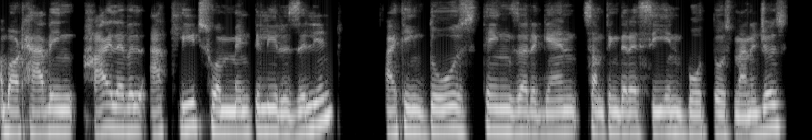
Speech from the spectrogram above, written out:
about having high level athletes who are mentally resilient. I think those things are again something that I see in both those managers.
